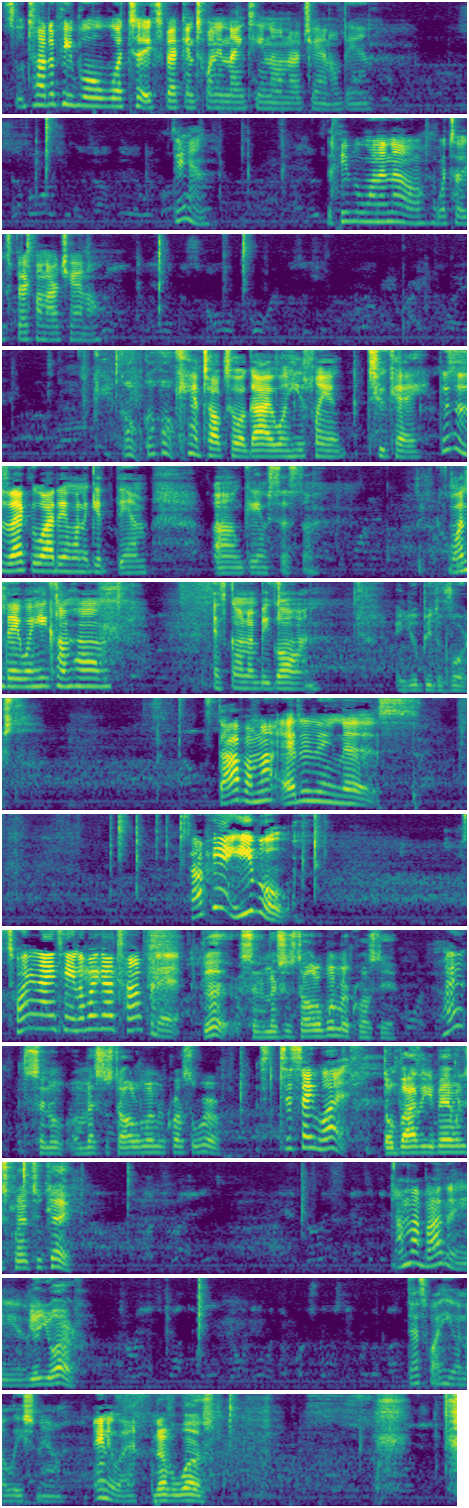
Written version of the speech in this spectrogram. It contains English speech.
So tell the people what to expect in 2019 on our channel, Dan. Dan. The people want to know what to expect on our channel. Go, go, go. Can't talk to a guy when he's playing 2K. This is exactly why I didn't want to get the damn um, game system. One day when he come home, it's gonna be gone. And you'll be divorced. Stop, I'm not editing this. Stop being evil. It's 2019, nobody got time for that. Good. Send a message to all the women across there. What? Send a, a message to all the women across the world. To say what? Don't bother your man when he's playing 2K. I'm not bothering you. Yeah, you are. That's why he on a leash now. Anyway, Never was.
